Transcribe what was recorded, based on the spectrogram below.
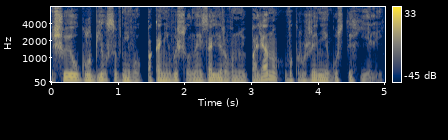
еще и углубился в него, пока не вышел на изолированную поляну в окружении густых елей.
